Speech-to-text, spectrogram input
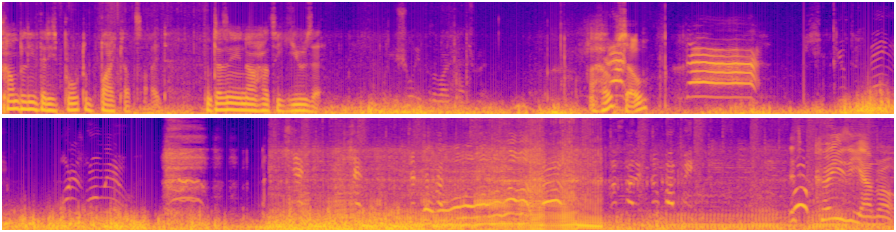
Can't believe that he's brought a bike outside and doesn't even know how to use it. You sure you put the right petrol in? I hope so. Ah! Stupid thing! What is wrong with you? shit! Shit! Shit! Whoa, whoa, whoa, whoa, whoa, whoa! It's too bumpy. It's crazy, yeah, bro.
